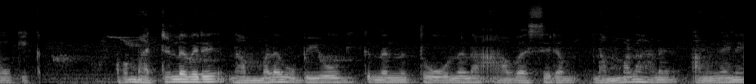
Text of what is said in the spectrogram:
നോക്കി അപ്പം മറ്റുള്ളവർ നമ്മളെ ഉപയോഗിക്കുന്നെന്ന് തോന്നുന്ന അവസരം നമ്മളാണ് അങ്ങനെ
